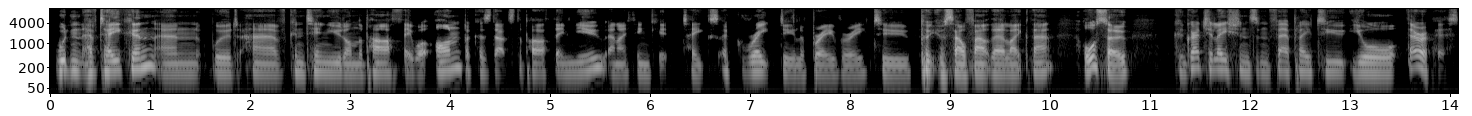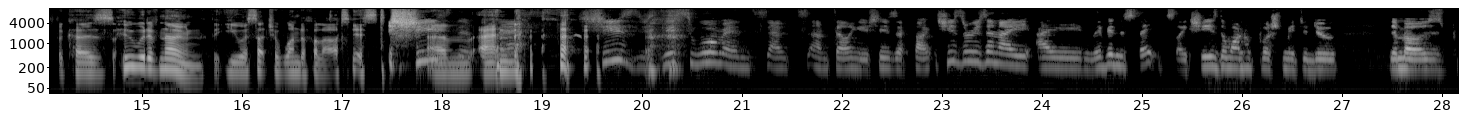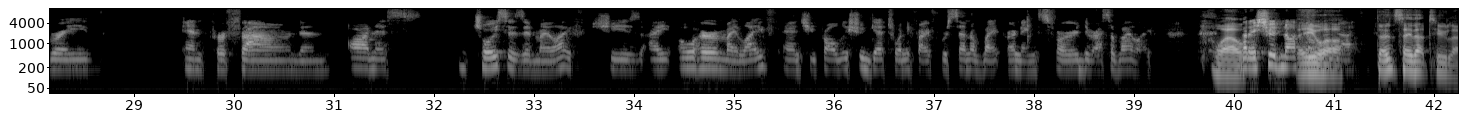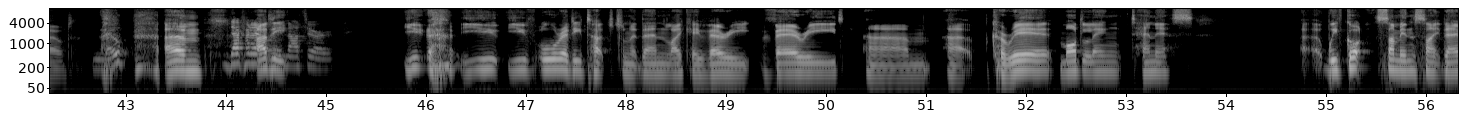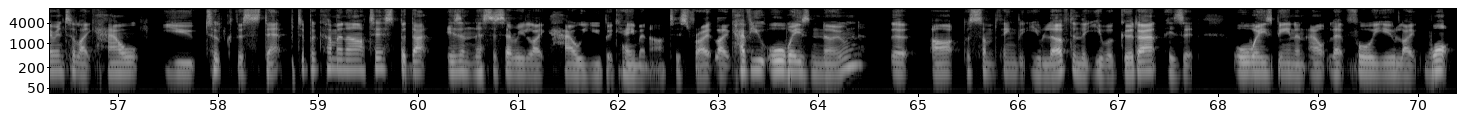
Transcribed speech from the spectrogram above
wouldn't have taken and would have continued on the path they were on because that's the path they knew. And I think it takes a great deal of bravery to put yourself out there like that. Also, congratulations and fair play to your therapist because who would have known that you were such a wonderful artist? She's Um, and- she's this woman. I'm, I'm telling you, she's a fuck. She's the reason I I live in the states. Like she's the one who pushed me to do the most brave and profound and honest choices in my life. She's I owe her my life, and she probably should get 25 percent of my earnings for the rest of my life. Well, But I should not there you are. that. Don't say that too loud. Nope, Um, definitely Adi- not her. you you you've already touched on it then like a very varied um, uh, career modeling tennis uh, we've got some insight there into like how you took the step to become an artist but that isn't necessarily like how you became an artist right like have you always known that art was something that you loved and that you were good at is it always been an outlet for you like what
